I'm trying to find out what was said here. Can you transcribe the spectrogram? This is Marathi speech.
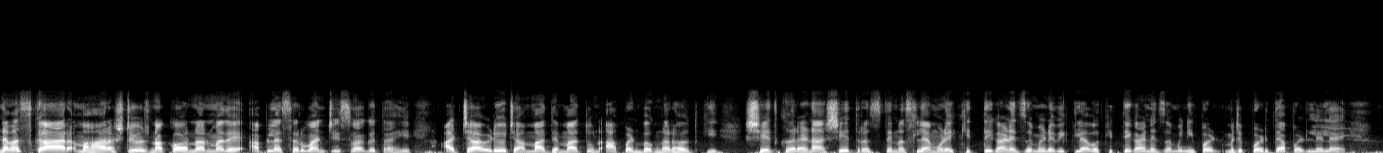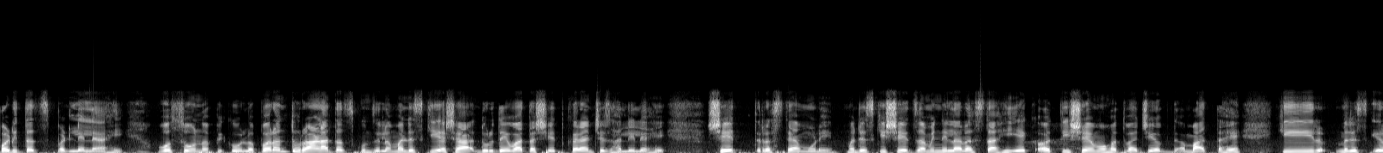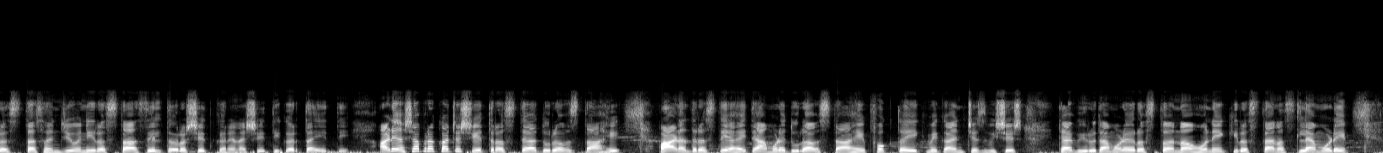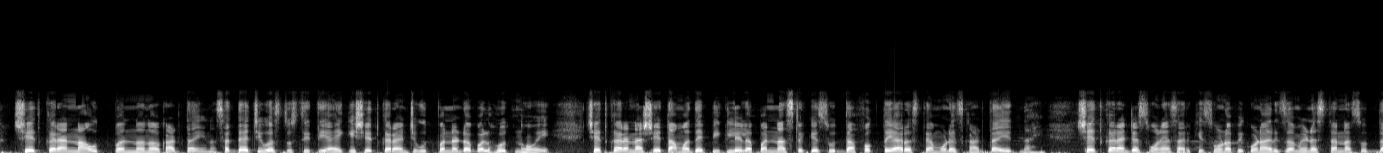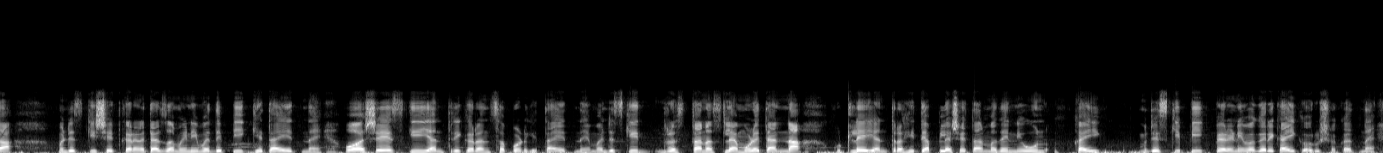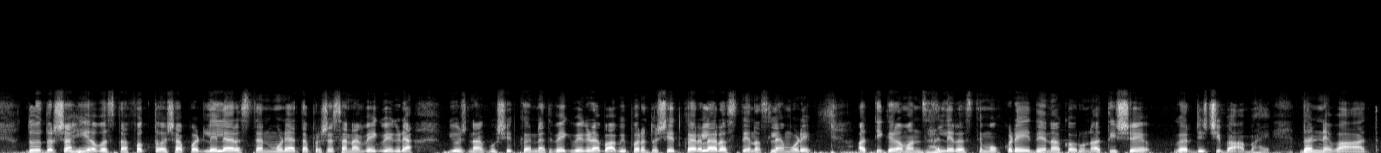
नमस्कार. महाराष्ट्र योजना कॉर्नरमध्ये आपल्या सर्वांचे स्वागत आहे. आजच्या व्हिडिओच्या माध्यमातून आपण बघणार आहोत की शेतकऱ्यांना शेत रस्ते नसल्यामुळे कित्येकाने जमिनी विकल्या व कित्येकाने जमिनी पड म्हणजे पडत्या पडलेल्या आहे. पडीतच पडलेल्या आहे. व सोनं पिकवलं परंतु रानातच कुंजलं म्हणजेच की अशा दुर्दैव आता शेतकऱ्यांचे झालेले आहे. शेत रस्त्यामुळे म्हणजेच की शेत जमिनीला रस्ता ही एक अतिशय महत्त्वाची बात आहे. की म्हणजेच की रस्ता संजीवनी रस्ता असेल तरच शेतकऱ्यांना शेती करता येते. आणि अशा प्रकारच्या शेत रस्त्या दुरवस्था आहे पाणंद रस्ते आहे त्यामुळे दुरावस्था आहे. फक्त एकमेकांचेच विशेष त्या विरोधामुळे रस्ता न होणे की रस्ता नसल्यामुळे शेतकऱ्यांना उत्पन्न न काढता येणं. सध्याची वस्तुस्थिती आहे की शेतकऱ्यांची उत्पन्न डबल होत नव्हे. शेतकऱ्यांना शेतामध्ये पिकलेलं पन्नास टक्के सुद्धा फक्त या रस्त्यामुळेच काढता येत नाही. शेतकऱ्यांच्या सोन्यासारखी सोनं पिकवणारी जमीन असताना सुद्धा म्हणजेच की शेतकऱ्यांना त्या जमिनीमध्ये पीक घेता येत नाही व असेच की यांत्रिकरण सपोर्ट घेता येत नाही. म्हणजेच की रस्ता नसल्यामुळे त्यांना कुठले यंत्रही ते आपल्या शेतांमध्ये नेऊन काही म्हणजेच की पीक पेरणी वगैरे काही करू शकत नाही. दुर्दशा ही अवस्था फक्त अशा पडलेल्या रस्त्यांमुळे आता प्रशासना वेगवेगळ्या योजना घोषित करण्यात वेगवेगळ्या बाबी परंतु शेतकऱ्याला रस्ते नसल्यामुळे अतिक्रमण झाले रस्ते मोकळे देणं करून अतिशय गरजेची बाब आहे. धन्यवाद.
